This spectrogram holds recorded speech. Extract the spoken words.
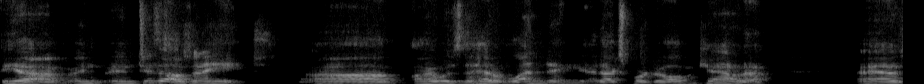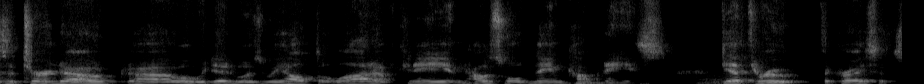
yeah in, in 2008 uh, i was the head of lending at export development canada. As it turned out uh, what we did was we helped a lot of canadian household name companies get through the crisis.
